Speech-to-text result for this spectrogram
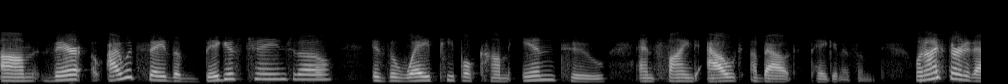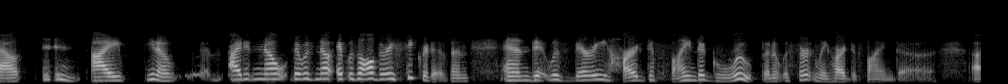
Um, there, I would say the biggest change, though, is the way people come into and find out about paganism. When I started out, I, you know, I didn't know there was no it was all very secretive and and it was very hard to find a group and it was certainly hard to find a,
